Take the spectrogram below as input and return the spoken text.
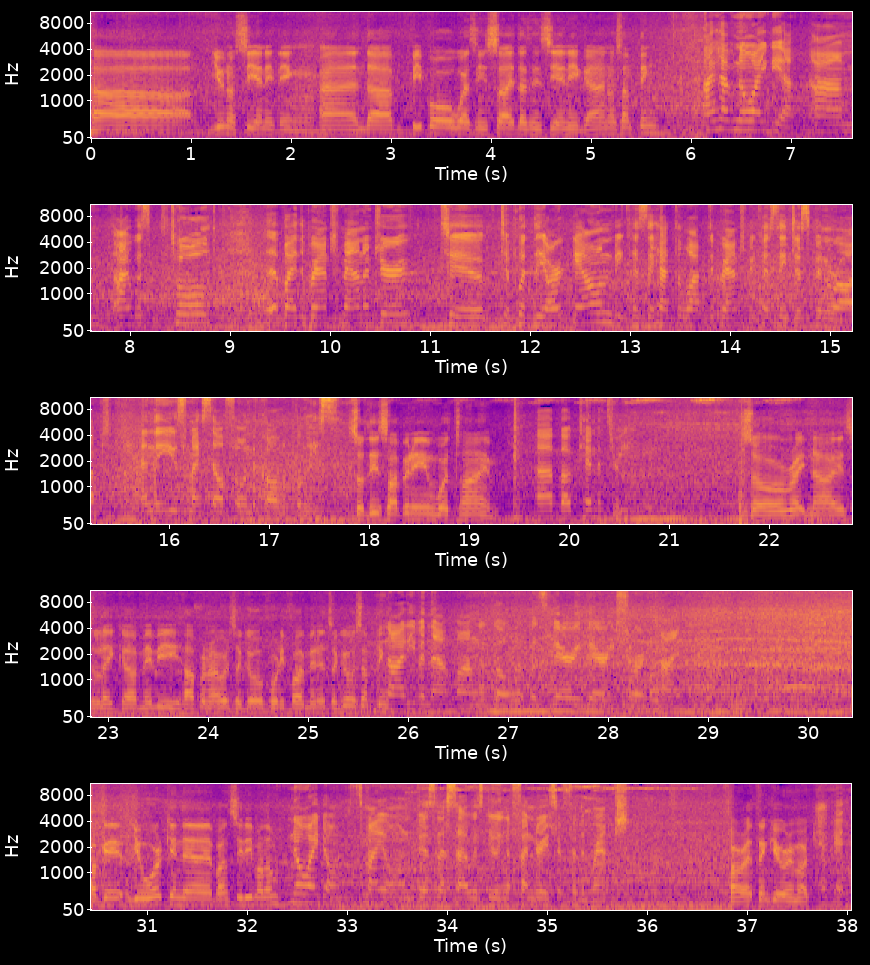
uh, you don't see anything, and uh, people was inside doesn't see any gun or something. I have no idea. Um, I was told uh, by the branch manager to to put the art down because they had to lock the branch because they'd just been robbed, and they used my cell phone to call the police. So this happening what time? Uh, about 10 to 3. So right now it's like uh, maybe half an hour ago, 45 minutes ago or something. Not even that long ago. It was very, very short time. Okay, you work in the Vancity, madam? No, I don't. It's my own business. I was doing a fundraiser for the branch. All right, thank you very much. Okay.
